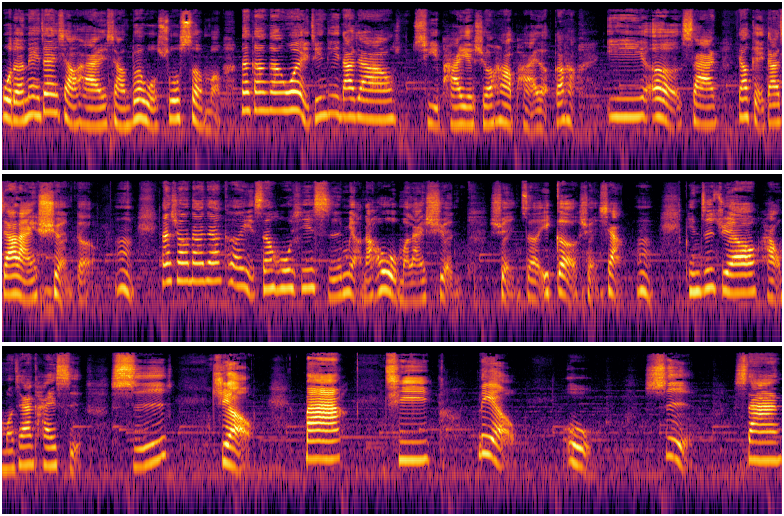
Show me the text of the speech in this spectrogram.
我的内在小孩想对我说什么。那刚刚我已经替大家洗牌，也选好牌了，刚好一二三要给大家来选的，嗯，那希望大家可以深呼吸十秒，然后我们来选。选择一个选项，嗯，凭直觉哦。好，我们现在开始，十、九、八、七、六、五、四、三、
